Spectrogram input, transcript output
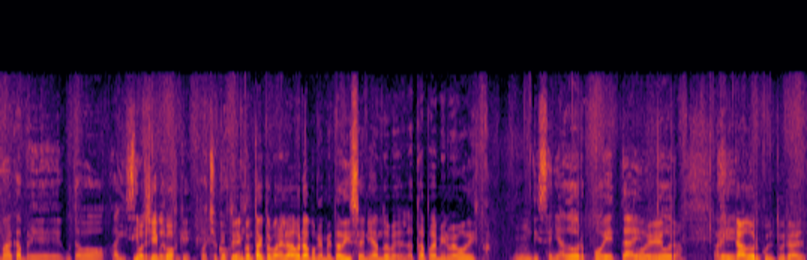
Maca, eh, Gustavo ay, Estoy en contacto con él ahora porque me está diseñando la tapa de mi nuevo disco. Mm, diseñador, poeta, editor. Agitador eh, cultural.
